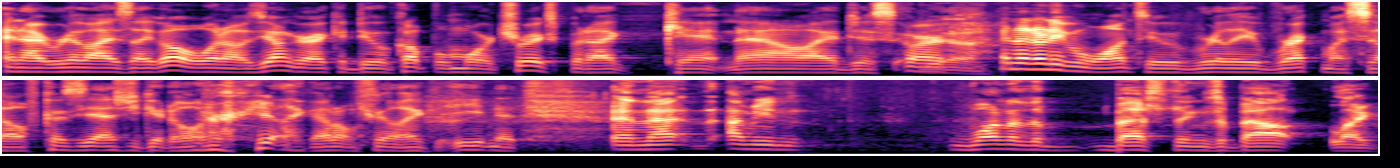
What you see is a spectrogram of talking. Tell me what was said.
and I realized like, oh, when I was younger, I could do a couple more tricks, but I can't now. I just or Yeah. and I don't even want to really wreck myself because as you get older, you're like, I don't feel like eating it. and that i mean one of the best things about like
